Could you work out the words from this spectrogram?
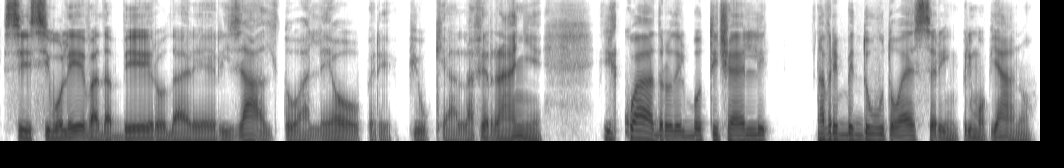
Se si voleva davvero dare risalto alle opere più che alla Ferragni, il quadro del Botticelli avrebbe dovuto essere in primo piano.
